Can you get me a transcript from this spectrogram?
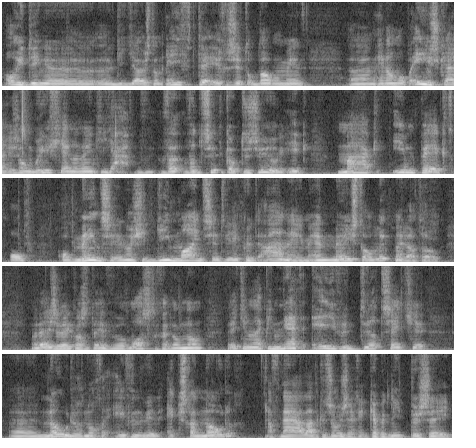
al die dingen uh, die juist dan even tegenzitten op dat moment. Uh, en dan opeens krijg je zo'n briefje en dan denk je ja wat, zit ik ook te zeuren. Ik maak impact op, op mensen. En als je die mindset weer kunt aannemen. En meestal lukt mij dat ook. Maar deze week was het even wat lastiger. Dan, dan, weet je, dan heb je net even dat setje nodig, nog even weer extra nodig. Of nou ja, laat ik het zo zeggen, ik heb het niet per se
